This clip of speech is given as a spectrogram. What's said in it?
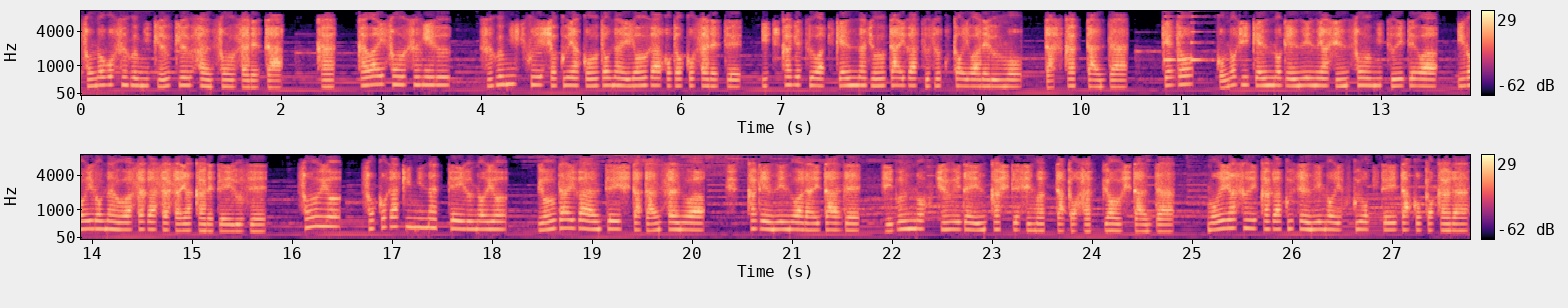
その後すぐに救急搬送された。か、かわいそうすぎる。すぐに皮膚移植や高度な医療が施されて、1ヶ月は危険な状態が続くと言われるも、助かったんだ。けど、この事件の原因や真相については、色々な噂が囁かれているぜ。そうよ、そこが気になっているのよ。容体が安定した炭酸は、出火原因はライターで、自分の不注意で引火してしまったと発表したんだ。燃えやすい化学繊維の衣服を着ていたことから、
